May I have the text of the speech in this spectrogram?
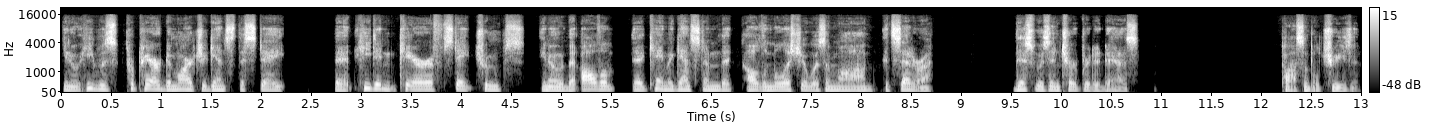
you know, he was prepared to march against the state, that he didn't care if state troops, you know, that all the that came against him, that all the militia was a mob, etc. This was interpreted as possible treason.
